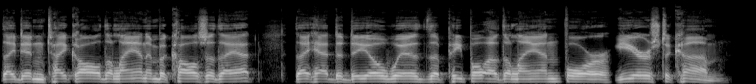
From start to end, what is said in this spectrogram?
They didn't take all the land, and because of that, they had to deal with the people of the land for years to come.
